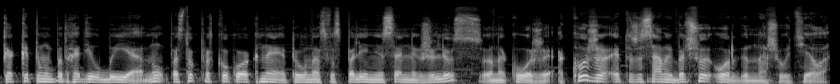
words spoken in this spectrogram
как к этому подходил бы я, ну, поскольку, поскольку акне – это у нас воспаление сальных желез на коже, а кожа – это же самый большой орган нашего тела.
